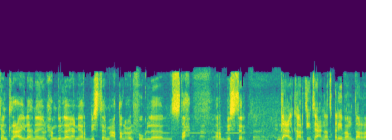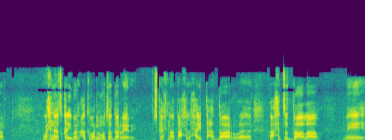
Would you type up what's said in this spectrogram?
كانت العائلة هنايا والحمد لله يعني ربي يستر مع طلعوا الفوق للسطح ربي يستر. كاع ال quartier تاعنا تقريبا تضرر وحنا تقريبا أكبر المتضررين parce que إحنا طاح الحيط تاع الدار طاحت ال dalle مي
